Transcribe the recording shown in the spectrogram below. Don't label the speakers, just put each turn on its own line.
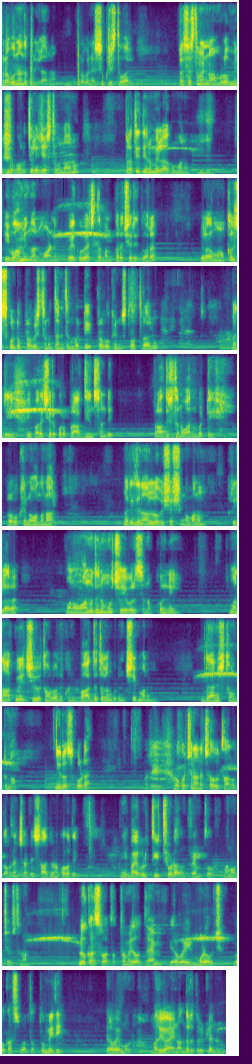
ప్రభునందు ప్రియులారా ప్రభునేసు క్రీస్తు వారి ప్రశస్తమైన నామంలో మీకు శుభములు తెలియజేస్తూ ఉన్నాను. ప్రతిదినం ఇలాగ మనం ఈ వార్మింగ్ ఆన్ మార్నింగ్ వేకు వేచద మన పరిచర్య ద్వారా ఇలా మనం కలుసుకుంటూ ప్రవహిస్తున్న ధనితను బట్టి ప్రభుకిన స్తోత్రాలు. మరి ఈ పరిచర్య కొరకు ప్రార్థించండి. ప్రార్థిస్తున్న వారిని బట్టి ప్రభుకి ఎన్నో వందనాలు. మరి ఈ దినాల్లో విశేషంగా మనం ప్రియులారా మనం అనుదినము చేయవలసిన కొన్ని మన ఆత్మీయ జీవితంలోని కొన్ని బాధ్యతల గురించి మనం ధ్యానిస్తూ ఉంటున్నాం. ఈరోజు కూడా మరి ఒక వచ్చినాన్ని చదువుతాను. గమనించండి సాధ్యమైన కొలది నీ బైబిల్ తీర్చూడాలని ప్రేమతో మనం చేస్తున్నాను. లూకాస్వార్త తొమ్మిదో అధ్యాయం ఇరవై మూడో వచ్చు లూకాస్వార్త తొమ్మిది ఇరవై మూడు. మరియు ఆయన అందరితో ఇట్లనను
